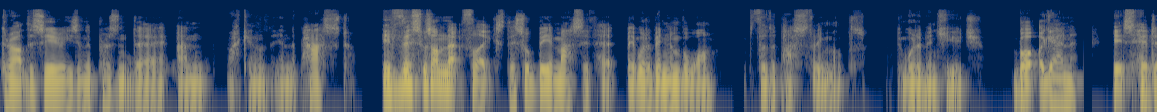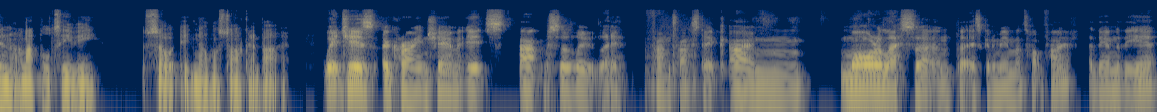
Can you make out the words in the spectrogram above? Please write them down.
throughout the series in the present day and back in in the past. If this was on Netflix, this would be a massive hit. It would have been number one for the past three months. It would have been huge. But again, it's hidden on Apple TV, so it, no one's talking about it. Which is a crying shame. It's absolutely fantastic. I'm more or less certain that it's going to be in my top five at the end of the year.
